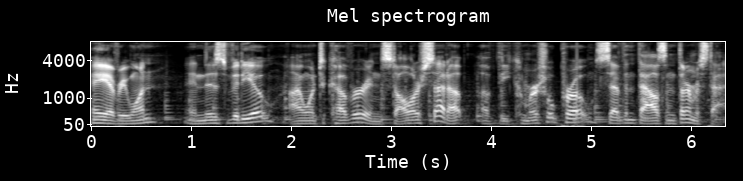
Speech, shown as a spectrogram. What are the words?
Hey everyone, in this video I want to cover installer setup of the Commercial Pro 7000 thermostat.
